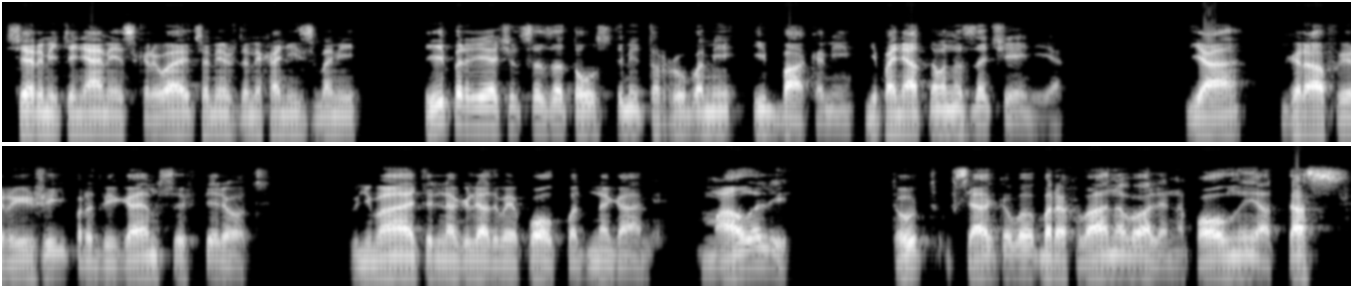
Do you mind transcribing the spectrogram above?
серыми тенями скрываются между механизмами и прячутся за толстыми трубами и баками непонятного назначения. Я, граф и рыжий, продвигаемся вперед, внимательно оглядывая пол под ногами. Мало ли, тут всякого барахла навалено, полный атас.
